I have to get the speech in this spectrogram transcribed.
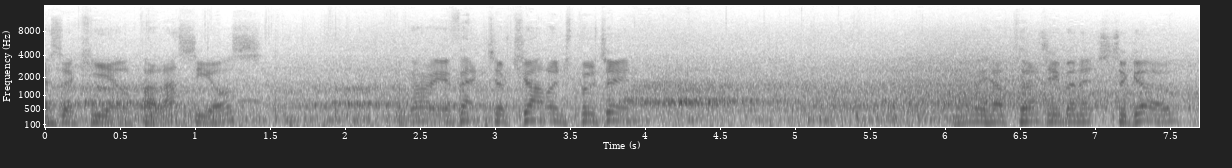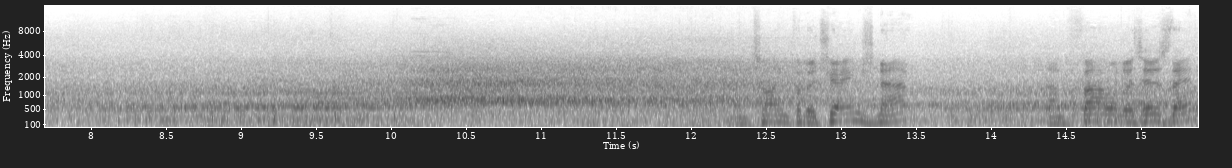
Exequiel Palacios. A very effective challenge put in. Well, we have 30 minutes to go. And time for the change now. And foul it is then.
